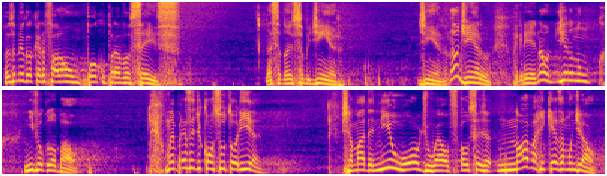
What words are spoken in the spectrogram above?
Meus amigos, eu quero falar um pouco para vocês nessa noite sobre dinheiro. Dinheiro, não dinheiro para igreja, não, dinheiro num nível global. Uma empresa de consultoria chamada New World Wealth, ou seja, nova riqueza mundial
